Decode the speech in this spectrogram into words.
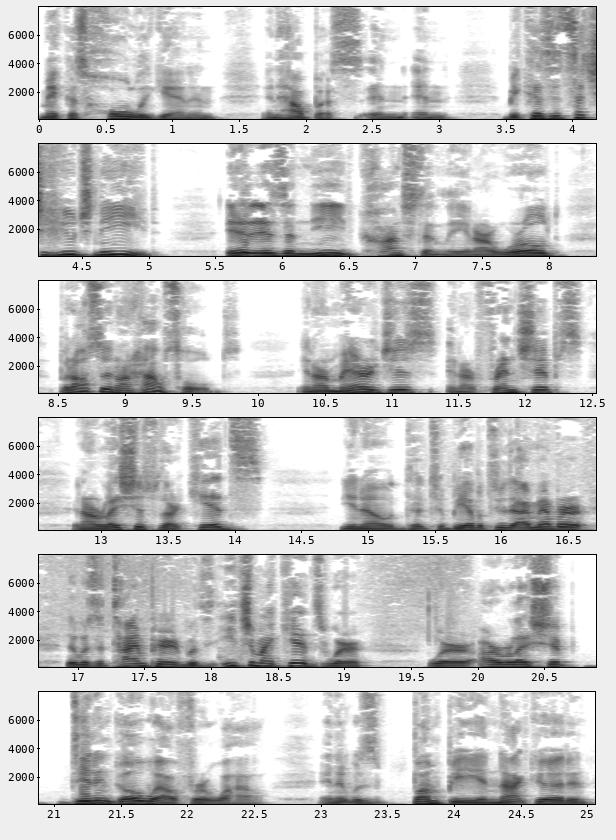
make us whole again and, and help us. And, and because it's such a huge need. It is a need constantly in our world, but also in our households, in our marriages, in our friendships, in our relationships with our kids you know, to, to be able to, I remember there was a time period with each of my kids where, where our relationship didn't go well for a while and it was bumpy and not good. And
